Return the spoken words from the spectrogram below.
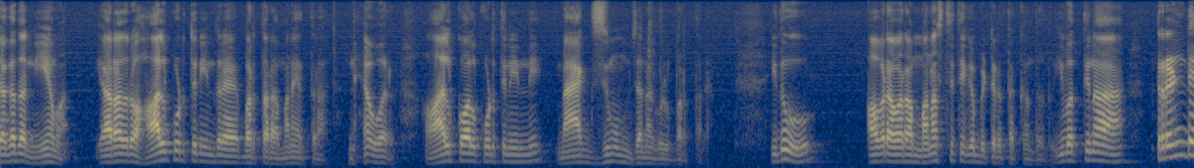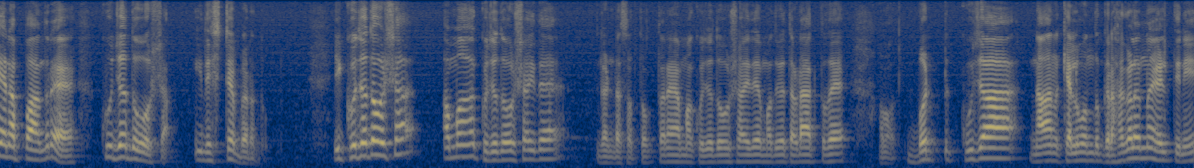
ಜಗದ ನಿಯಮ. ಯಾರಾದರೂ ಹಾಲು ಕೊಡ್ತೀನಿ ಅಂದರೆ ಬರ್ತಾರ ಮನೆ ಹತ್ರ? ನೆವರ್ ಆಲ್ಕೋಹಾಲ್ ಕೊಡ್ತೀನಿ ಇನ್ನಿ ಮ್ಯಾಕ್ಸಿಮಮ್ ಜನಗಳು ಬರ್ತಾರೆ. ಇದು ಅವರವರ ಮನಸ್ಥಿತಿಗೆ ಬಿಟ್ಟಿರತಕ್ಕಂಥದ್ದು. ಇವತ್ತಿನ ಟ್ರೆಂಡ್ ಏನಪ್ಪ ಅಂದರೆ ಕುಜದೋಷ. ಇದಿಷ್ಟೇ ಬರೋದು. ಈ ಕುಜದೋಷ, ಅಮ್ಮ ಕುಜದೋಷ ಇದೆ. ಗಂಡ ಸತ್ತೋಗ್ತಾನೆ ಅಮ್ಮ ಕುಜದೋಷ ಇದೆ, ಮದುವೆ ತಡ ಆಗ್ತದೆ. ಬಟ್ ಕುಜ, ನಾನು ಕೆಲವೊಂದು ಗ್ರಹಗಳನ್ನು ಹೇಳ್ತೀನಿ.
